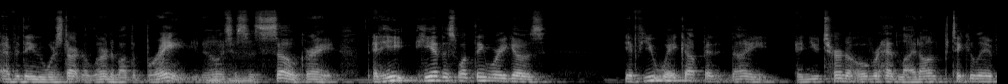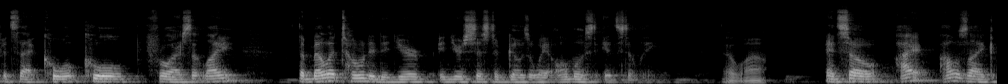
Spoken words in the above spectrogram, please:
everything we're starting to learn about the brain. You know, it's just it's so great. And he he had this one thing where he goes, if you wake up at night and you turn an overhead light on, particularly if it's that cool cool fluorescent light, the melatonin in your in your system goes away almost instantly. Oh wow. And so I I was like,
